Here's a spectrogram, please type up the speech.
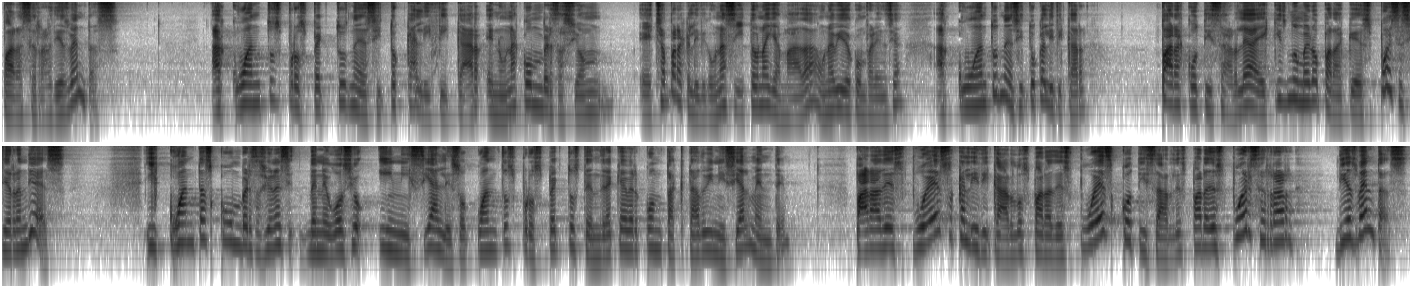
para cerrar 10 ventas? ¿A cuántos prospectos necesito calificar en una conversación hecha para calificar una cita, una llamada, una videoconferencia? ¿A cuántos necesito calificar para cotizarle a X número para que después se cierren 10? ¿Y cuántas conversaciones de negocio iniciales o cuántos prospectos tendría que haber contactado inicialmente para después calificarlos, para después cotizarles, para después cerrar 10 ventas?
